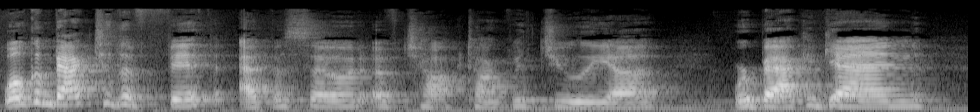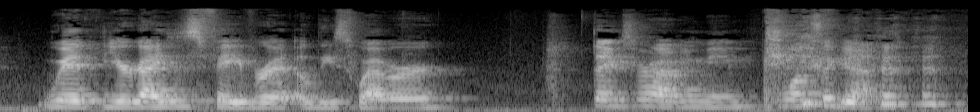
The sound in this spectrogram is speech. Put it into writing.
Welcome back to the fifth episode of Chalk Talk with Julia. We're back again with your guys' favorite, Elyse Weber. Thanks for having me once again.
